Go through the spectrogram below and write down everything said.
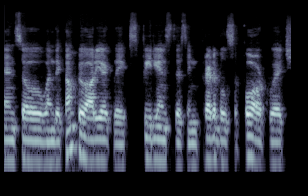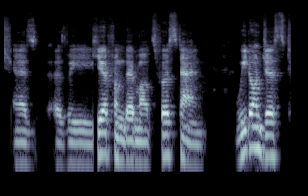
and so when they come to Arya, they experience this incredible support, which, as, as we hear from their mouths firsthand, we don't just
